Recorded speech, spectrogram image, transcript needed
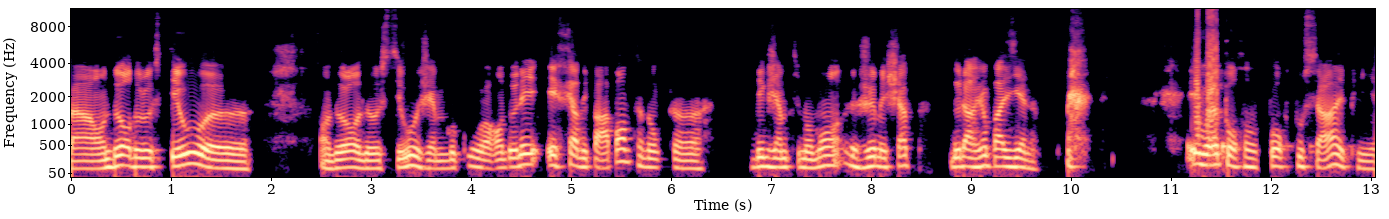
en dehors de l'ostéo, en dehors de l'ostéo, j'aime beaucoup randonner et faire du parapente. Donc, dès que j'ai un petit moment, je m'échappe de la région parisienne. et voilà pour, pour tout ça. Et puis,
